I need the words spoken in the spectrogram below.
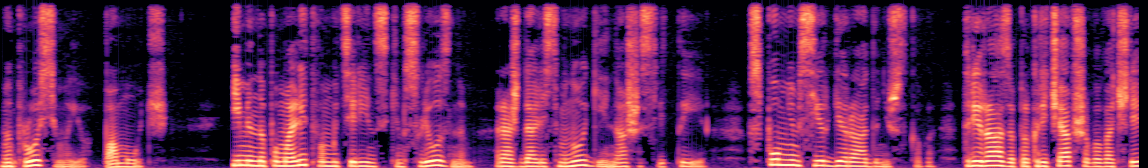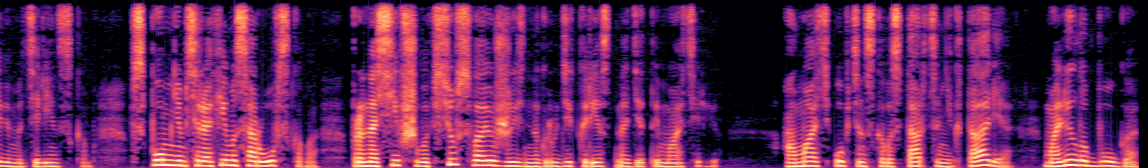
Мы просим ее помочь. Именно по молитвам материнским, слезным, рождались многие наши святые. Вспомним Сергия Радонежского, три раза прокричавшего в чреве материнском. Вспомним Серафима Саровского, проносившего всю свою жизнь на груди крест, надетый матерью. А мать оптинского старца Нектария — молила Бога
